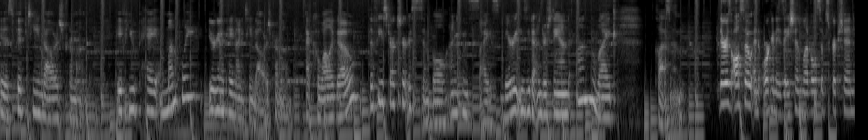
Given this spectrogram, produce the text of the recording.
it is $15 per month. If you pay monthly, you're going to pay $19 per month. At Koala Go, the fee structure is simple and concise, very easy to understand, unlike ClassIn. There is also an organization level subscription.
